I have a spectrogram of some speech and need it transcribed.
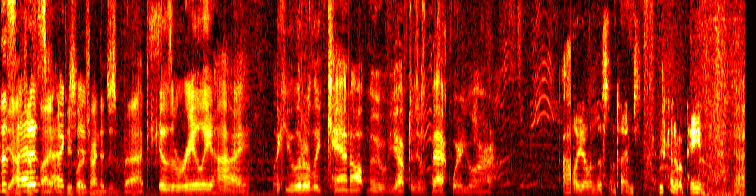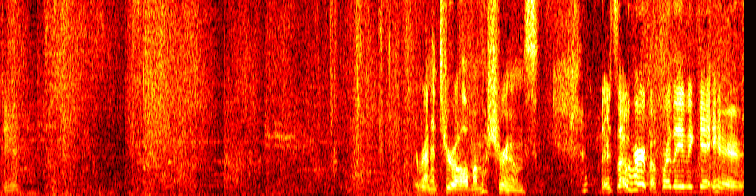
the the after fight when people are trying to just back. is really high. Like you literally cannot move. You have to just back where you are. I'll yell in this sometimes. He's kind of a pain. Yeah, dude. They're running through all my mushrooms. They're so hurt before they even get here.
